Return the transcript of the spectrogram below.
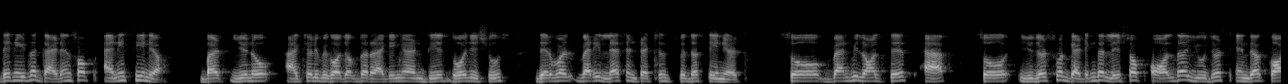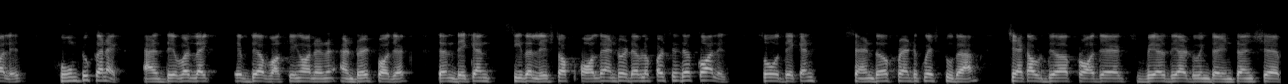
they need the guidance of any senior. But you know, actually, because of the ragging and the, those issues, there were very less interactions with the seniors. So when we launched this app, so users were getting the list of all the users in their college whom to connect, and they were like, if they are working on an Android project, then they can see the list of all the Android developers in their college. So they can send a friend request to them, check out their projects, where they are doing the internship,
